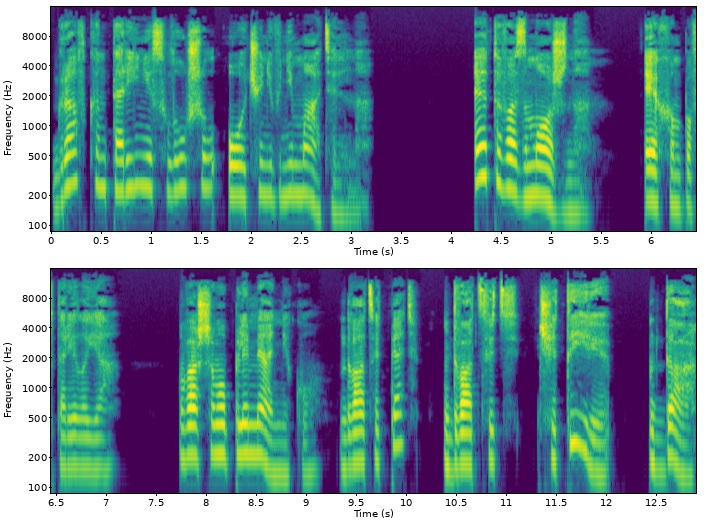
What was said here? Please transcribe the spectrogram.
Граф Конторини слушал очень внимательно. «Это возможно», — эхом повторила я. «Вашему племяннику двадцать пять?» «Двадцать четыре? Да,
